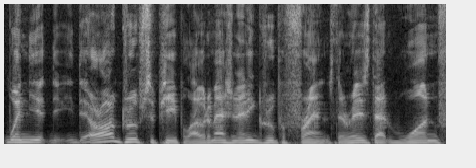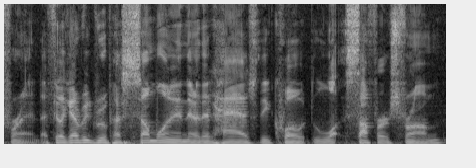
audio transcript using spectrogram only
when you there are groups of people. I would imagine any group of friends, there is that one friend. I feel like every group has someone in there that has the quote suffers from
